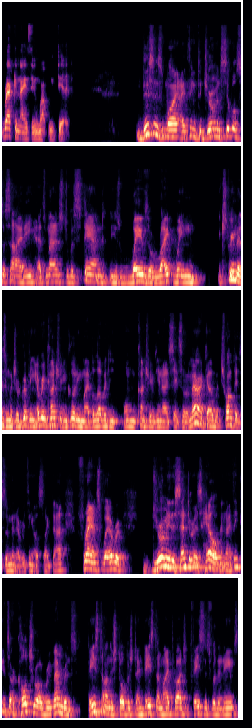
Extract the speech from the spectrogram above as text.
recognizing what we did. This is why I think the German civil society has managed to withstand these waves of right wing extremism, which are gripping every country, including my beloved home country of the United States of America, with Trumpism and everything else like that, France, whatever. Germany, the center has held, and I think it's our culture of remembrance based on the Stolperstein, based on my project, Faces for the Names,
